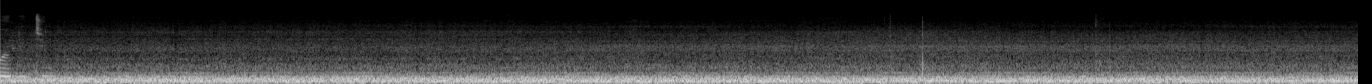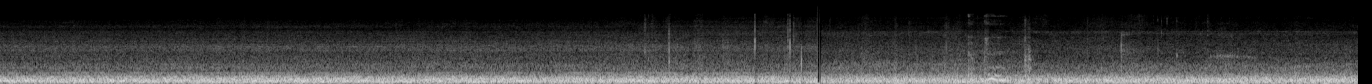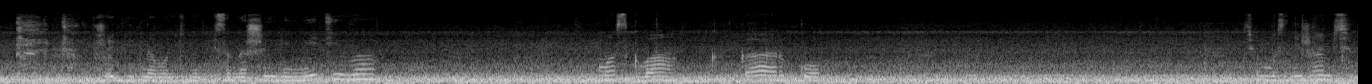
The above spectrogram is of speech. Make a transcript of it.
Над Москвой летим. Уже видно, вот написано Шереметьево, Москва, Карго. Все, мы снижаемся.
